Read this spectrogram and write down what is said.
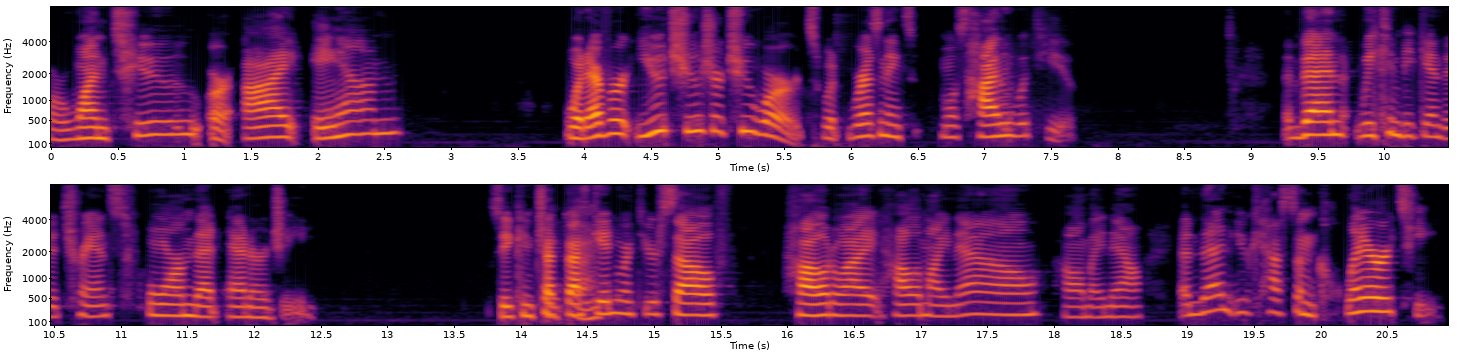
or one two or I am, whatever you choose your two words, what resonates most highly with you, then we can begin to transform that energy. So you can check back in with yourself. How do I, how am I now? How am I now? And then you have some clarity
